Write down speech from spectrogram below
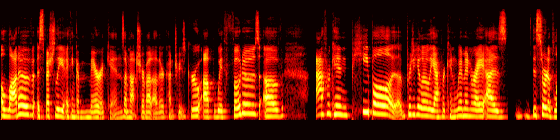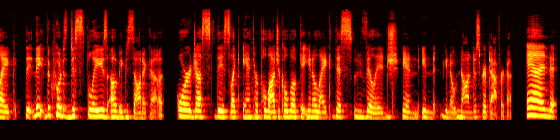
a lot of, especially I think Americans, I'm not sure about other countries, grew up with photos of African people, particularly African women, right, as this sort of like, they, the quote is displays of exotica or just this like anthropological look at, you know, like this village in, in, you know, nondescript Africa. And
